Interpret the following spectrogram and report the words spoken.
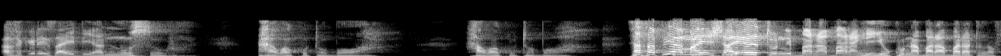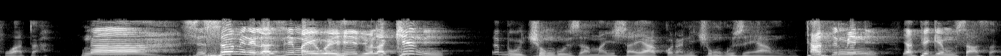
afikiri zaidi ya nusu hawakutoboa hawakutoboa. Sasa pia maisha yetu ni barabara hiyo. Kuna barabara tunafuata. Na sisemi ni lazima iwe hivyo lakini hebu uchunguza maisha yako na nichunguze yangu. Tathmini yapige msasa.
